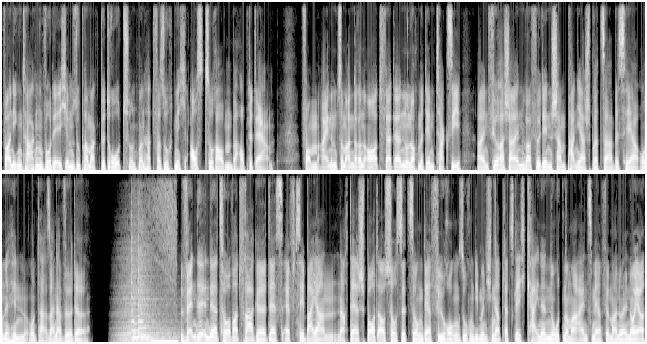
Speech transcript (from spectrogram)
Vor einigen Tagen wurde ich im Supermarkt bedroht und man hat versucht, mich auszurauben, behauptet er. Vom einem zum anderen Ort fährt er nur noch mit dem Taxi. Ein Führerschein war für den Champagnerspritzer bisher ohnehin unter seiner Würde. Wende in der Torwartfrage des FC Bayern. Nach der Sportausschusssitzung der Führung suchen die Münchner plötzlich keine Notnummer 1 mehr für Manuel Neuer.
